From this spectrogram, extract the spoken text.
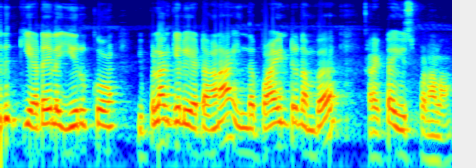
எதுக்கு இடையில இருக்கும் இப்படிலாம் கேள்வி கேட்டாங்கன்னா இந்த பாயிண்ட்டு நம்ம கரெக்டாக யூஸ் பண்ணலாம்.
